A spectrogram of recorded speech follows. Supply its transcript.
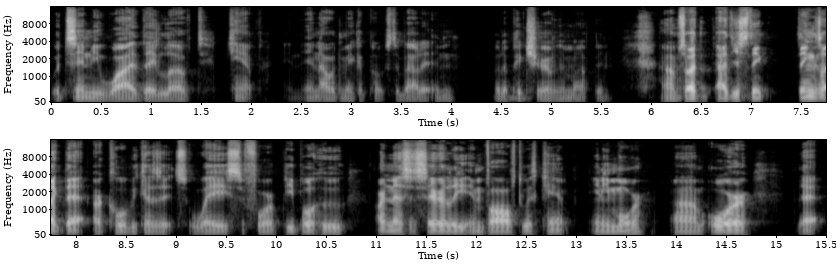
would send me why they loved camp. And then I would make a post about it and put a picture of them up. And um, so I, I just think things like that are cool because it's ways for people who aren't necessarily involved with camp anymore um, or that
